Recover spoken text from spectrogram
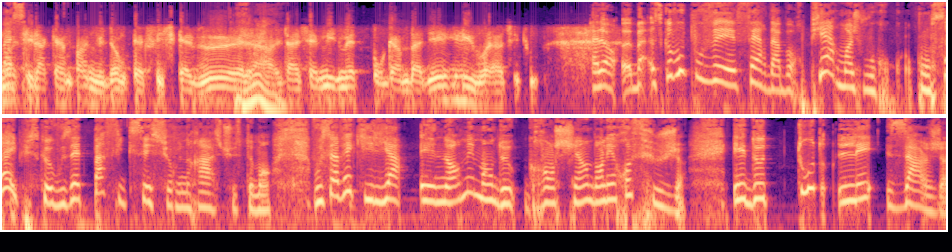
moi, c'est- c'est la campagne, donc elle fait ce qu'elle veut. Elle a, a 5000 mètres pour gambader, et voilà, c'est tout. Alors, euh, bah, ce que vous pouvez faire d'abord, Pierre, moi je vous conseille, puisque vous n'êtes pas fixé sur une race justement. Vous savez qu'il y a énormément de grands chiens dans les refuges et de tous les âges.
